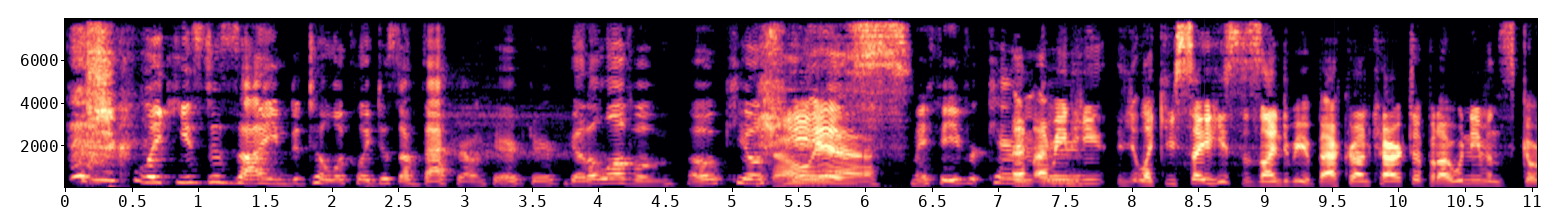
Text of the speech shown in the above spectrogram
like he's designed to look like just a background character. Gotta love him. Oh, Kyosuke. Oh, yeah. is. My favorite character. And I mean, he like you say he's designed to be a background character, but I wouldn't even go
